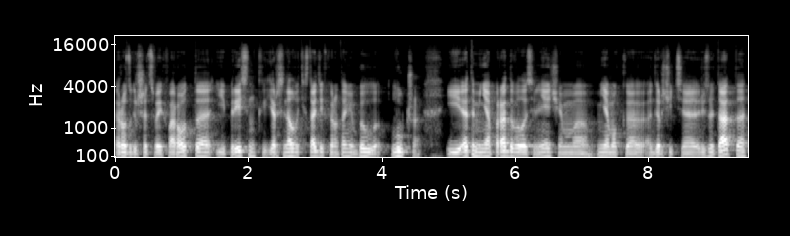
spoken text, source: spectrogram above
розыгрыш от своих ворот э, и прессинг, и Арсенал в этих стадиях в первом тайме был лучше. И это меня порадовало сильнее, чем э, меня мог огорчить результат.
